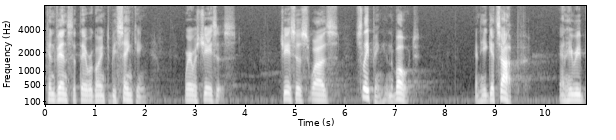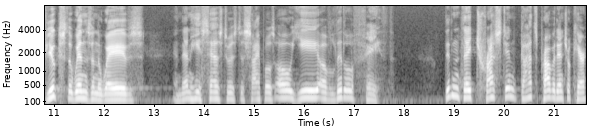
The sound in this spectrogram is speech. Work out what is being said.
convinced that they were going to be sinking. Where was Jesus? Jesus was sleeping in the boat. And he gets up and he rebukes the winds and the waves and then he says to his disciples, Oh, ye of little faith. Didn't they trust in God's providential care?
